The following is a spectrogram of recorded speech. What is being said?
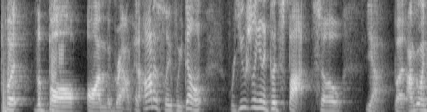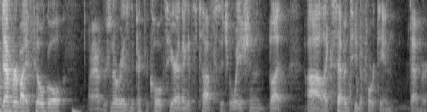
put the ball on the ground. And honestly, if we don't, we're usually in a good spot. So, yeah, but I'm going Denver by a field goal. Uh, there's no reason to pick the Colts here. I think it's a tough situation, but uh, like 17 to 14, Denver.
